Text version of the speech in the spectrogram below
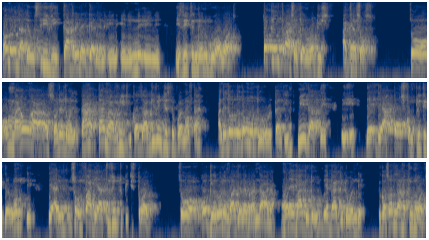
Not knowing that they will still be gathering again in in in, in, in is it in Enugu or what? Talking trash again, rubbish against us. So my own uh, suggestion, time have reached because are giving these people enough time, and they don't they don't want to repent. It means that they they, they, are course completed. They want they, they are, so in fact they are choosing to be destroyed. So okay, rolling back branda, money back one day because Allah had too much.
